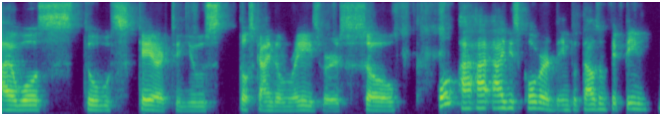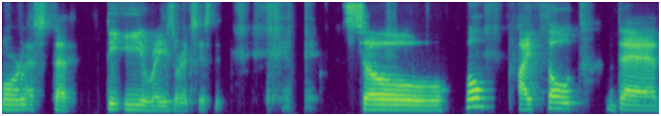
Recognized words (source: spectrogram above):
I was too scared to use those kind of razors. So, well, I, I- discovered in 2015, more or less, that DE razor existed. So well, I thought that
